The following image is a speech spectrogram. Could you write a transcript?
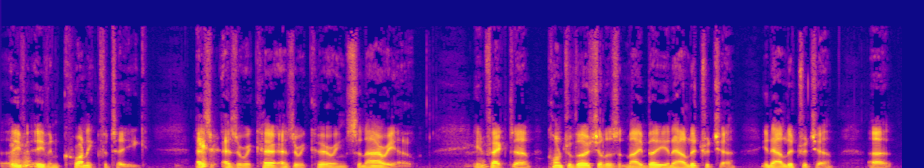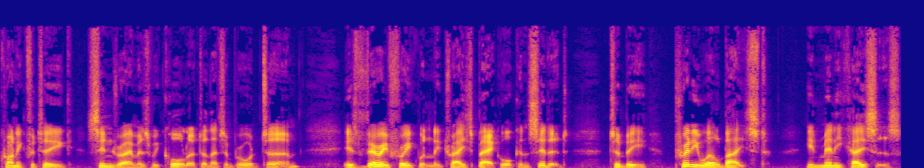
uh, even, even chronic fatigue, as as a recur, as a recurring scenario. In fact, uh, controversial as it may be in our literature, in our literature, uh, chronic fatigue syndrome, as we call it, and that's a broad term, is very frequently traced back or considered to be pretty well based, in many cases,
